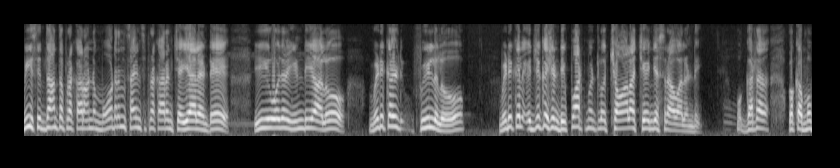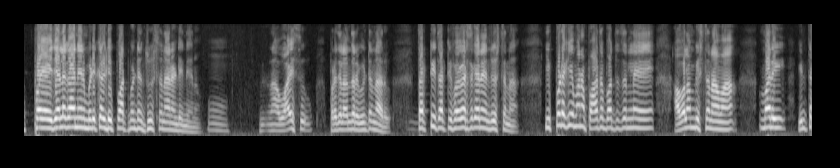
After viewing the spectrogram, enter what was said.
మీ సిద్ధాంత ప్రకారం అంటే మోడర్న్ సైన్స్ ప్రకారం చేయాలంటే ఈ రోజున ఇండియాలో మెడికల్ ఫీల్డ్లో మెడికల్ ఎడ్యుకేషన్ డిపార్ట్మెంట్లో చాలా చేంజెస్ రావాలండి. గత ఒక ముప్పై ఐదేళ్ళగా నేను మెడికల్ డిపార్ట్మెంట్ని చూస్తున్నానండి నేను. నా వాయిస్ ప్రజలందరూ వింటున్నారు. థర్టీ థర్టీ ఫైవ్ ఇయర్స్గా నేను చూస్తున్నా. ఇప్పటికీ మనం పాత పద్ధతుల్ని అవలంబిస్తున్నామా? మరి ఇంత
